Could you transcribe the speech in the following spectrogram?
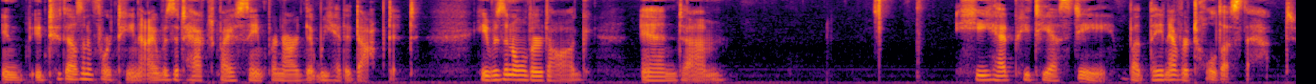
in, in 2014, I was attacked by a St. Bernard that we had adopted. He was an older dog and um, he had PTSD, but they never told us that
